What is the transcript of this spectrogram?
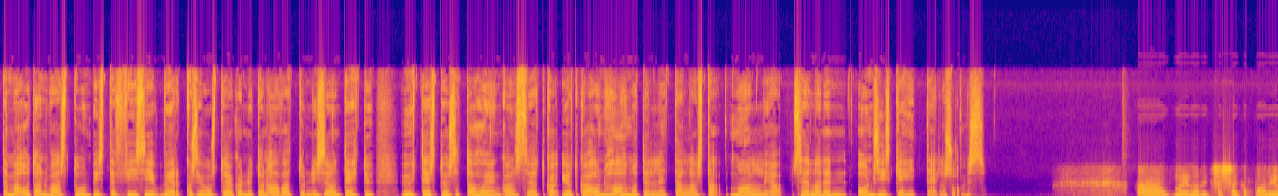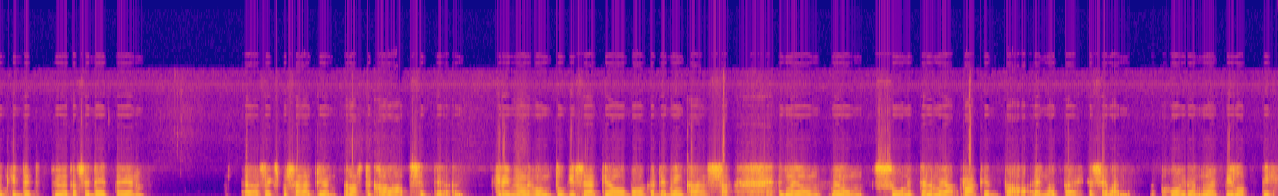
Tämä Otan vastuun.fi verkkosivusto, joka nyt on avattu, niin se on tehty yhteistyössä tahojen kanssa, jotka, jotka on hahmotelleet tällaista mallia. Sellainen on siis kehitteillä Suomessa. Meillä on itse asiassa aika paljonkin tehty työtä sen eteen. Sexposäätiön Pelastakaa lapset ja kriminaalihuollon tukisäätiö Obo Akademin kanssa. Et meillä, on, meillä on suunnitelmia rakentaa ennaltaehkäisevän hoidon pilotti.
